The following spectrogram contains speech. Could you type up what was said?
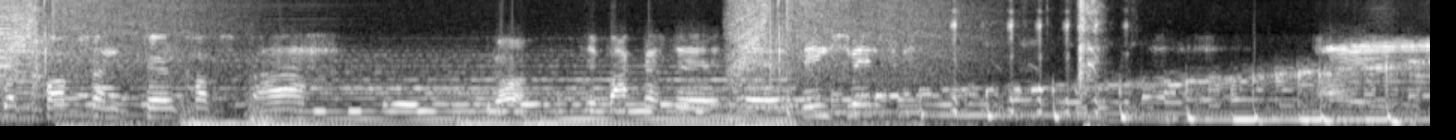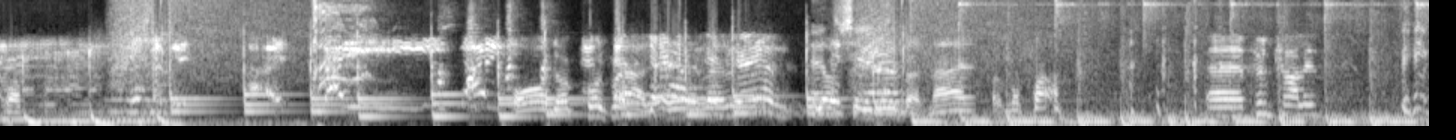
Greg Fox och Pearl Cox. Ah. Bra. Det vackraste, uh, det är en svensk. Justin Bieber. Nej, vad fan. Phil Collins. Phil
